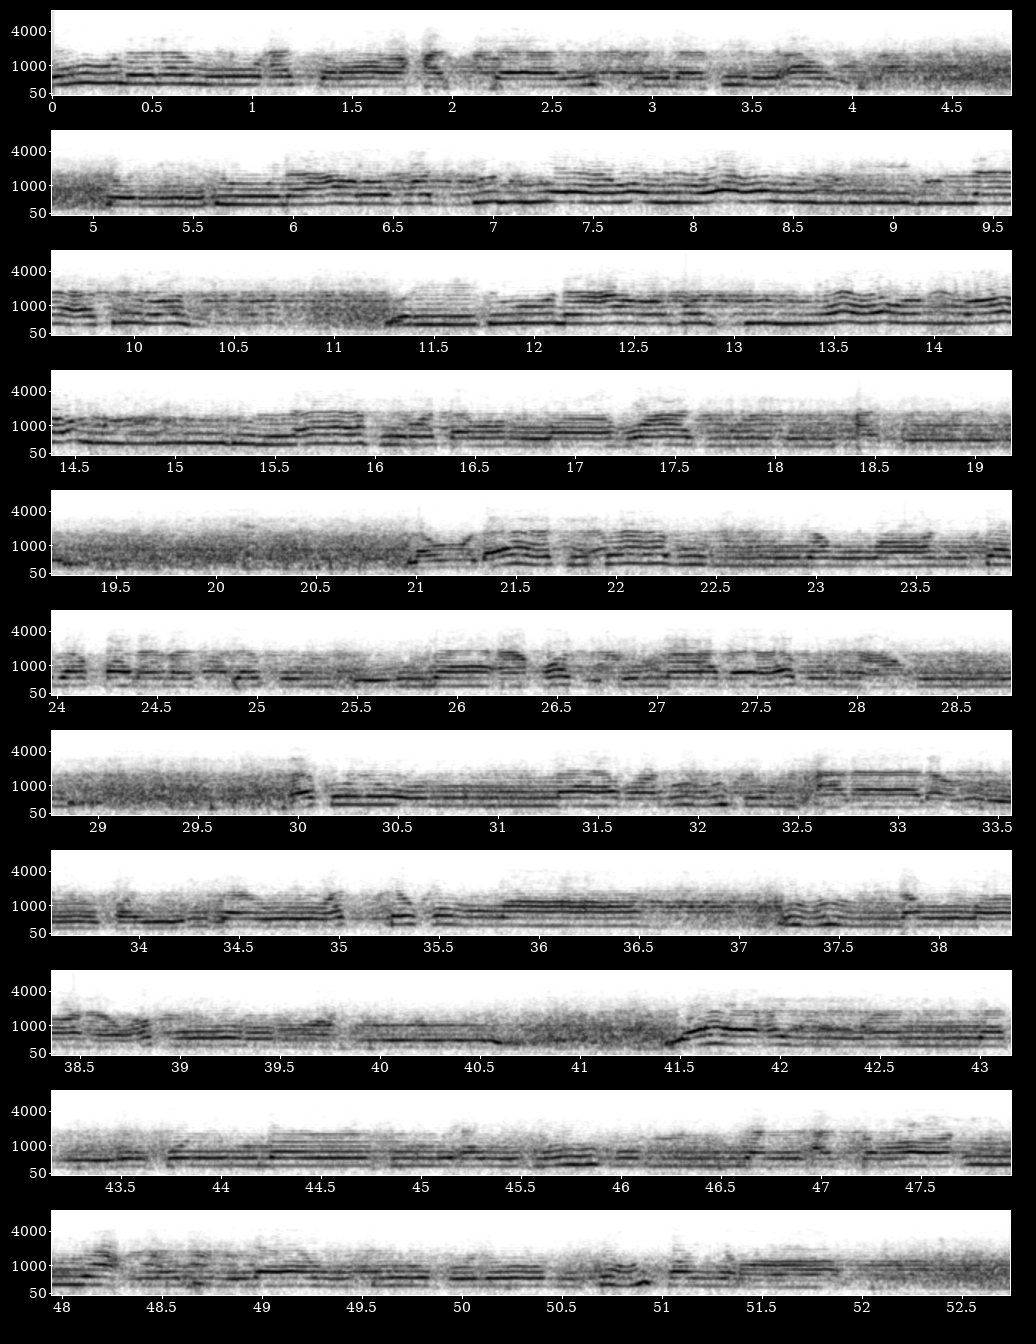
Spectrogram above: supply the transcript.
يكون له أسرى حتى يسكن في الأرض. تريدون عرض الدنيا والله يريد الآخرة. تريدون عرض الدنيا والله يريد الآخرة. والله عزيز حكيم. لولا كتاب من الله سبق لمسكم فيما أخذتم عذاب عظيم. فكلوا مما ظننتم حلالا طيبا واتقوا الله. إن الله غفور رحيم. يا أيها النبي قل لمن في أيديكم من الأسرى إن يعلم الله في قلوبكم خيرا.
